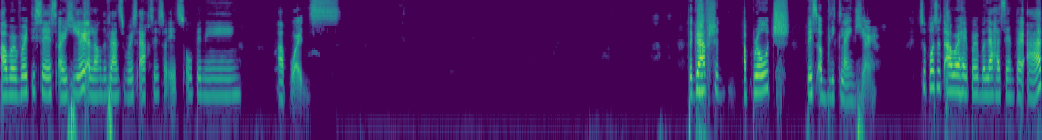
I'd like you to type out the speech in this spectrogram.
Our vertices are here along the transverse axis, so it's opening upwards. The graph should approach this oblique line here. Suppose that our hyperbola has center at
